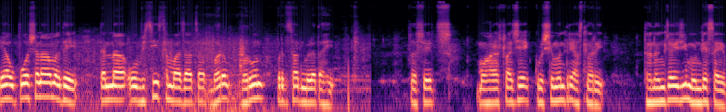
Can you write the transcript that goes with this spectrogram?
या उपोषणामध्ये त्यांना ओ बी सी समाजाचा भर भरून प्रतिसाद मिळत आहे. तसेच महाराष्ट्राचे कृषीमंत्री असणारे धनंजयजी मुंडे साहेब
